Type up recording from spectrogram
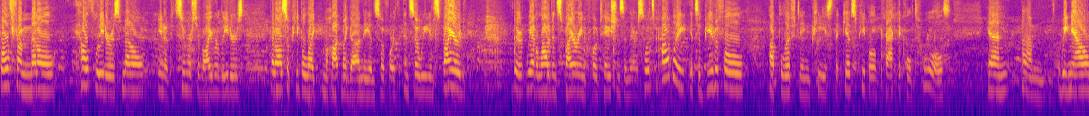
both from mental health leaders, mental, you know, consumer survivor leaders, but also people like Mahatma Gandhi and so forth. And so we inspired there, we have a lot of inspiring quotations in there. So it's probably it's a beautiful, uplifting piece that gives people practical tools. And um, we now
